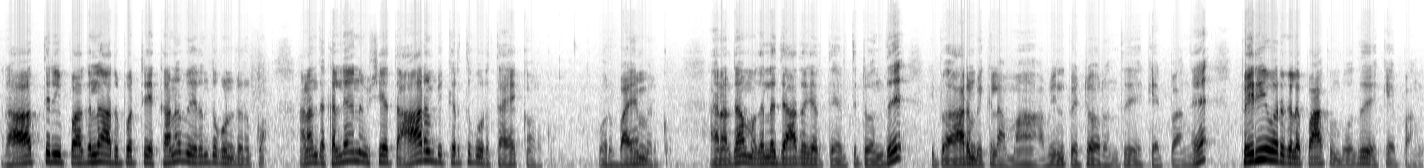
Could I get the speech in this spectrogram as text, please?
ராத்திரி பகல அது பற்றிய கனவு இருந்து கொண்டு இருக்கும் ஆனால் அந்த கல்யாண விஷயத்தை ஆரம்பிக்கிறதுக்கு ஒரு தயக்கம் இருக்கும். ஒரு பயம் இருக்கும். அதனால தான் முதல்ல ஜாதகத்தை எடுத்துகிட்டு வந்து இப்போ ஆரம்பிக்கலாமா அப்படின்னு பெற்றோர் வந்து கேட்பாங்க. பெரியவர்களை பார்க்கும்போது கேட்பாங்க.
